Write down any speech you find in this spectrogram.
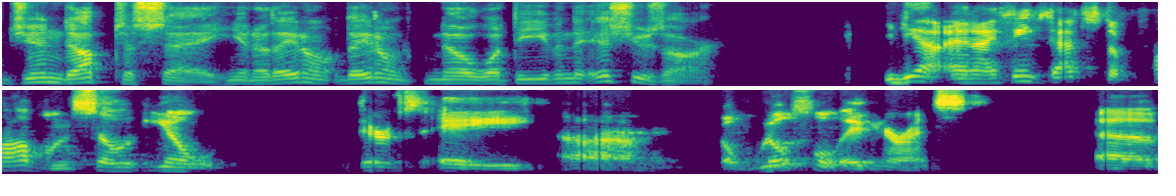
ginned up to say. You know they don't they don't know what the, even the issues are. Yeah, and I think that's the problem. So you know, there's a um, a willful ignorance of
